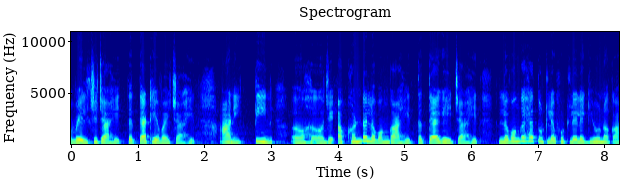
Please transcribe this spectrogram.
वेलची ज्या आहेत तर त्या ठेवायच्या आहेत. आणि तीन ह- जे अखंड लवंग आहेत तर त्या घ्यायच्या आहेत. लवंग ह्या तुटले फुटलेले घेऊ नका.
